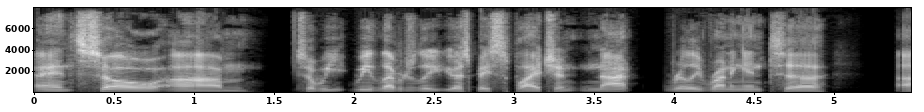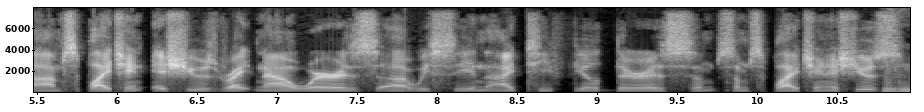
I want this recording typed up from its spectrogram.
and so um, so we we leverage the U.S. based supply chain. Not really running into um, supply chain issues right now, whereas uh, we see in the IT field there is some some supply chain issues. Mm-hmm.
